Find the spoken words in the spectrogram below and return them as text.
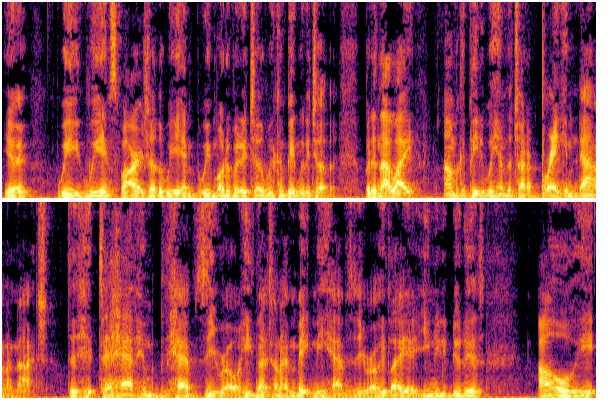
You know, we we inspire each other. We we motivate each other. We compete with each other. But it's not like I'm competing with him to try to bring him down a notch to to have him have zero. He's not trying to make me have zero. He's like, hey, you need to do this. I hold. He,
